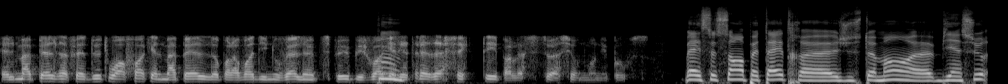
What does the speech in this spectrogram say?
Elle m'appelle, ça fait deux, trois fois qu'elle m'appelle pour avoir des nouvelles un petit peu, puis je vois hmm. qu'elle est très affectée par la situation de mon épouse ben, se sent peut-être euh, justement, euh, bien sûr,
